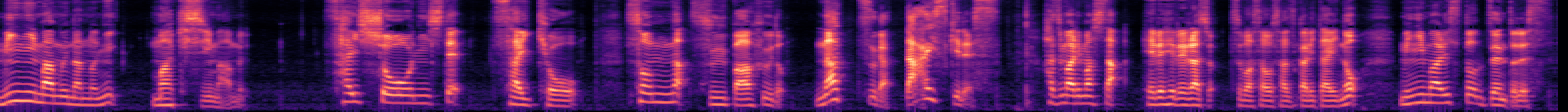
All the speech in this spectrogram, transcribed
ミニマムなのにマキシマム。最小にして最強。そんなスーパーフード、ナッツが大好きです。始まりました。ヘレヘレラジオ、翼を授かりたいのミニマリストゼントです。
